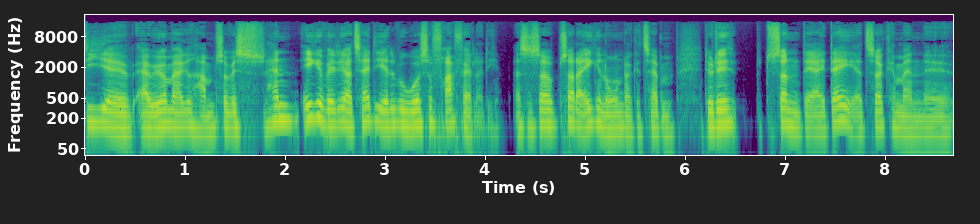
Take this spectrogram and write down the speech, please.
de øh, er øremærket ham. Så hvis han ikke vælger at tage de 11 uger, så frafalder de. Altså, så, så er der ikke nogen, der kan tage dem. Det er jo det, sådan det er i dag, at så kan man øh,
